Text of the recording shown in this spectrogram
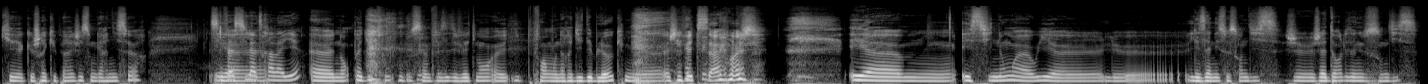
qui, que je récupérais chez son garnisseur. C'est facile à euh, travailler euh, non, pas du tout. Ça me faisait des vêtements. euh, hip- Enfin, on aurait dit des blocs, mais euh, j'ai fait que ça. moi, Et, euh, et sinon, euh, oui, euh, le, les années 70. Je- J'adore les années 70.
